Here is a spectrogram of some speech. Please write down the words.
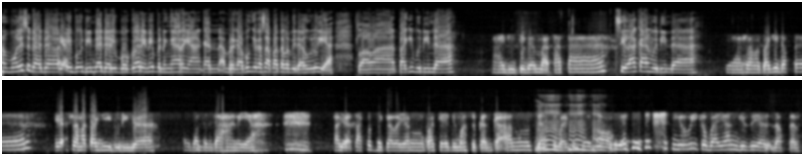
Muli sudah ada ya. Ibu Dinda dari Bogor ini pendengar yang akan bergabung kita sapa terlebih dahulu ya. Selamat pagi Bu Dinda. Pagi juga Mbak Tata. Silakan Bu Dinda. Ya selamat pagi dokter. Ya selamat pagi Bu Dinda. Obat pencahar ya agak ya. takut deh kalau yang pakai dimasukkan ke anus dan mm, sebagainya mm, gitu ya. ngeri kebayang gitu ya dokter.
